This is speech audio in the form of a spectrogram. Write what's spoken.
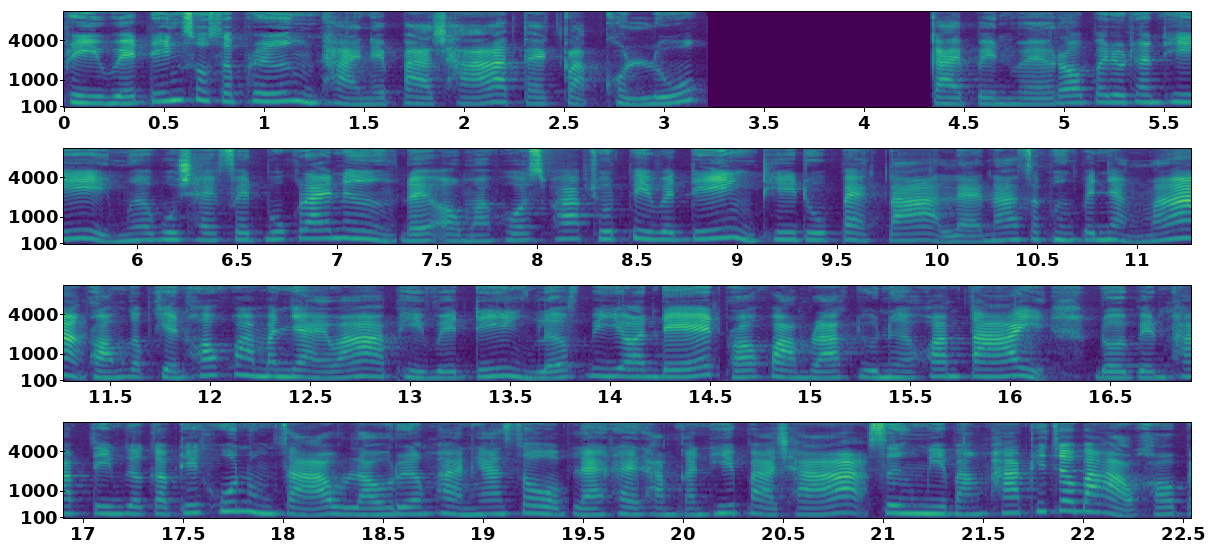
พรีเวดดิ้งสุดสะพรึงถ่ายในป่าช้าแต่กลับขนลุก กลายเป็นไวรัลไปโดยทันที เมื่อผู้ใช้ Facebook รายหนึ่ง ได้ออกมาโพสต์ภาพชุดพรีเวดดิ้งที่ดูแปลกตาและน่าสะพรึงเป็นอย่างมาก พร้อมกับเขียนข้อความบรรยายว่าพรีเวดดิ้ง Love Beyond Death เพราะความรักอยู่เหนือความตาย โดยเป็นภาพธีมเกี่ยวกับที่คู่หนุ่มสาวเล่าเรื่องผ่านงานศพและถ่ายทำกันที่ป่าช้า ซึ่งมีบางภาพที่เจ้าบ่าวเข้าไป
